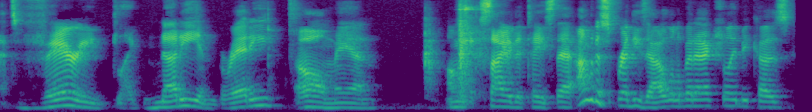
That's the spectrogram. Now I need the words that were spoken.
That's very, like, nutty and bready. Oh, man. I'm excited to taste that. I'm going to spread these out a little bit, actually, because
